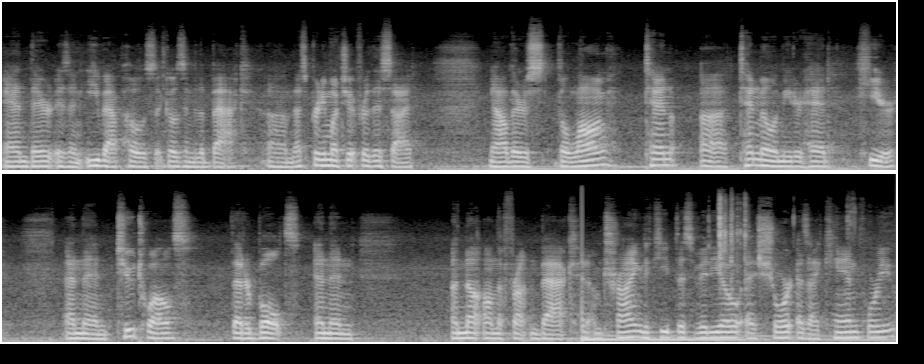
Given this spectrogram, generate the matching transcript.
and there is an evap hose that goes into the back. Um, that's pretty much it for this side. Now there's the long 10, uh, 10 millimeter head here, and then two 12s that are bolts, and then a nut on the front and back. And I'm trying to keep this video as short as I can for you.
